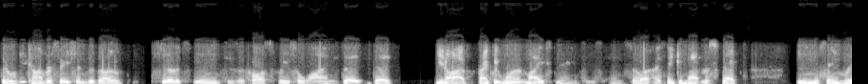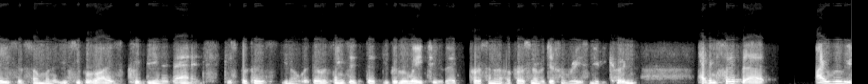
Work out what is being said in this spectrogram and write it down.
there would be conversations about shared experiences across racial lines that that you know, I, frankly, weren't my experiences. And so I think in that respect, being the same race as someone that you supervise could be an advantage, just because you know there were things that, that you could relate to that person a person of a different race maybe couldn't. Having said that, I really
